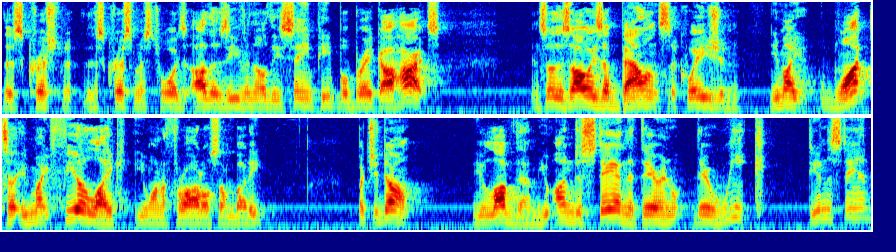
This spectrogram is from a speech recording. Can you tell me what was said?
this Christmas, this Christmas towards others, even though these same people break our hearts. And so there's always a balanced equation. You might want to, you might feel like you want to throttle somebody, but you don't. You love them. You understand that they're, in, they're weak. Do you understand?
